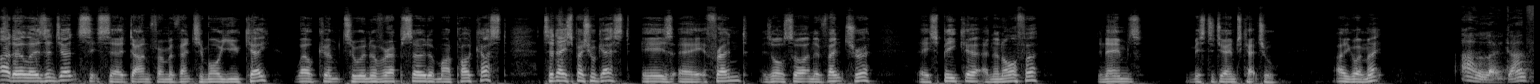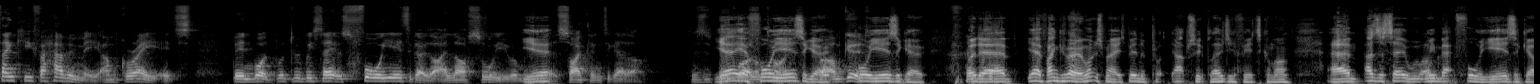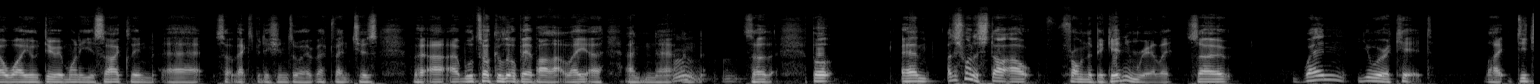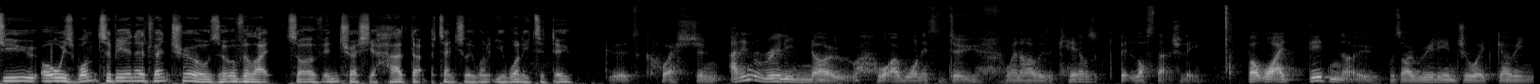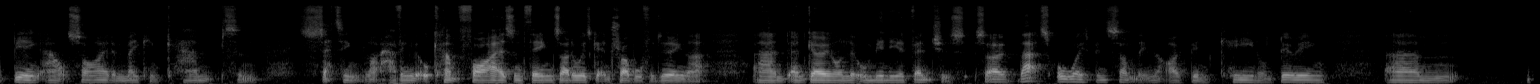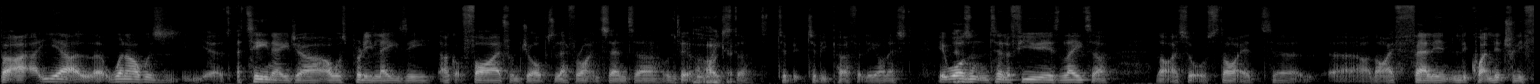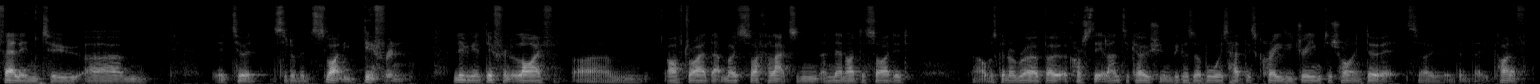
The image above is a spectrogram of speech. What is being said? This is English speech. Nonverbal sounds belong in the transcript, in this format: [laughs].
Hi there, ladies and gents. It's uh, Dan from Adventure More UK. Welcome to another episode of my podcast. Today's special guest is a friend, is also an adventurer, a speaker, and an author. The name's Mr. James Ketchell. How are you going, mate? Hello, Dan. Thank you for having me. I'm great. It's been what, what did we say? It was four years ago that I last saw you when we Yeah. were cycling together. So this has been Yeah, yeah, four time, years ago. I'm good. Four years ago. But uh, [laughs] yeah, thank you very much, mate. It's been an absolute pleasure for you to come on. Um, as I say, we, we met four years ago while you were doing one of your cycling uh, sort of expeditions or adventures. But uh, uh, we'll talk a little bit about that later. And, uh, Hmm. and so, th- but um, I just want to start out from the beginning, really. So, when you were a kid, like, did you always want to be an adventurer, or was there other like sort of interests you had that potentially want, you wanted to do? Good question. I didn't really know what I wanted to do when I was a kid. I was a bit lost actually. But what I did know was I really enjoyed going, being outside and making camps and setting, like having little campfires and things. I'd always get in trouble for doing that and, and going on little mini adventures. So that's always been something that I've been keen on doing. Um, but I, yeah, when I was a teenager, I was pretty lazy. I got fired from jobs left, right, and centre. I was a bit of a Oh, okay. waster, to be, to be perfectly honest. It wasn't until a few years later that I sort of started to, uh, that I fell in, quite literally fell into um, into a sort of a slightly different, living a different life. Um, after I had that motorcycle accident, and then I decided I was going to row a boat across the Atlantic Ocean because I've always had this crazy dream to try and do it. So that that kind of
